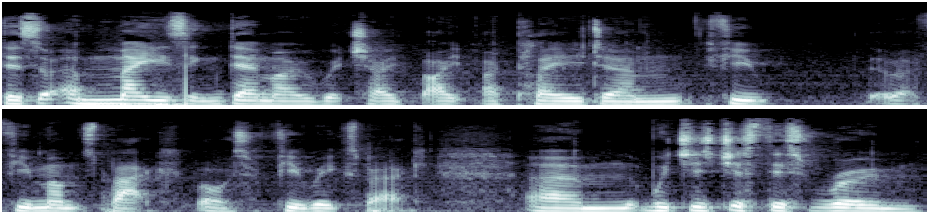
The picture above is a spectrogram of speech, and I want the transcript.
there's an amazing demo which I, I, I played um, a few a few months back or a few weeks back, um, which is just this room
